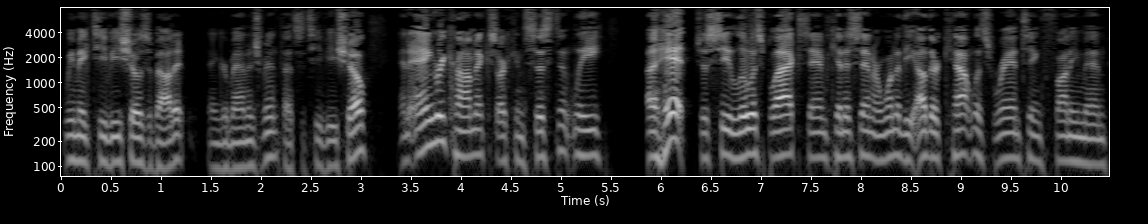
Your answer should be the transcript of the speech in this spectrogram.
We make TV shows about it. Anger management, that's a TV show. And angry comics are consistently a hit. Just see Lewis Black, Sam Kinison, or one of the other countless ranting funny men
